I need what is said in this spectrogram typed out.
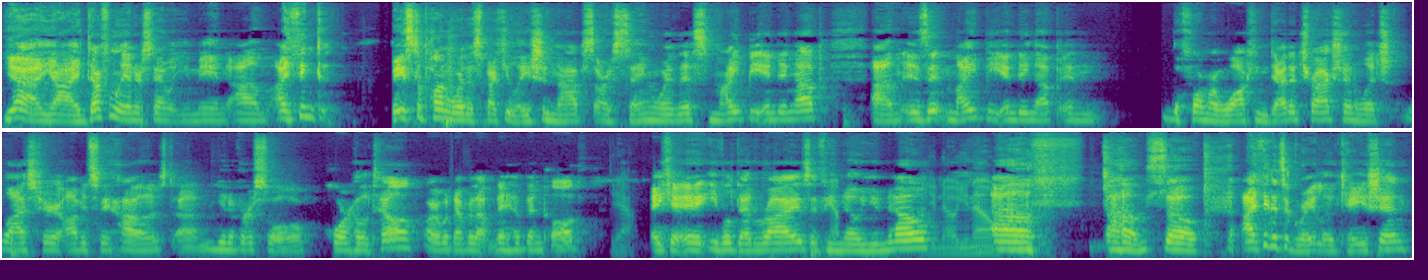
Yeah, yeah, I definitely understand what you mean. Um, I think based upon where the speculation maps are saying where this might be ending up, um, is it might be ending up in the former Walking Dead attraction, which last year obviously housed um, Universal Horror Hotel or whatever that may have been called. Yeah. AKA Evil Dead Rise. If you know, you know. You know, you know. Um, um, so I think it's a great location.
